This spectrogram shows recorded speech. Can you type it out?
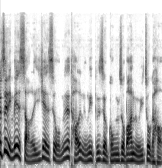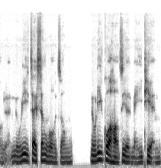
为这里面少了一件事，我们在讨论努力，不是只有工作，包括努力做个好人，努力在生活中。努力过好自己的每一天，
